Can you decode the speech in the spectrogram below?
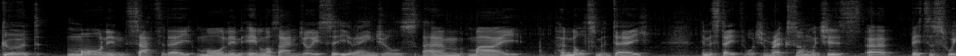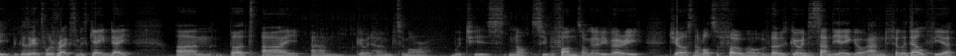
Good morning, Saturday morning in Los Angeles, City of Angels. Um, my penultimate day in the States watching Wrexham, which is uh, bittersweet because I get to watch Wrexham, it's game day, um, but I am going home tomorrow, which is not super fun, so I'm going to be very jealous and have lots of FOMO of those going to San Diego and Philadelphia.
